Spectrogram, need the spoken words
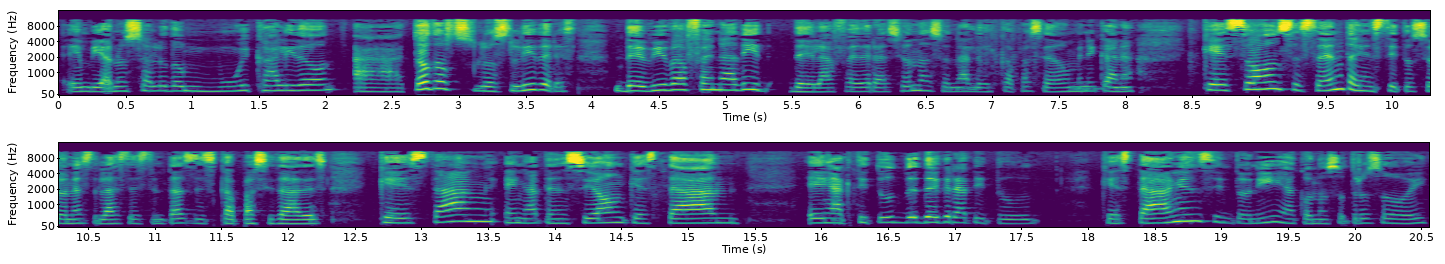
enviar un saludo muy cálido a todos los líderes de Viva Fenadid de la Federación Nacional de Discapacidad Dominicana, que son 60 instituciones de las distintas discapacidades que están en atención, que están en actitud de gratitud, que están en sintonía con nosotros hoy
